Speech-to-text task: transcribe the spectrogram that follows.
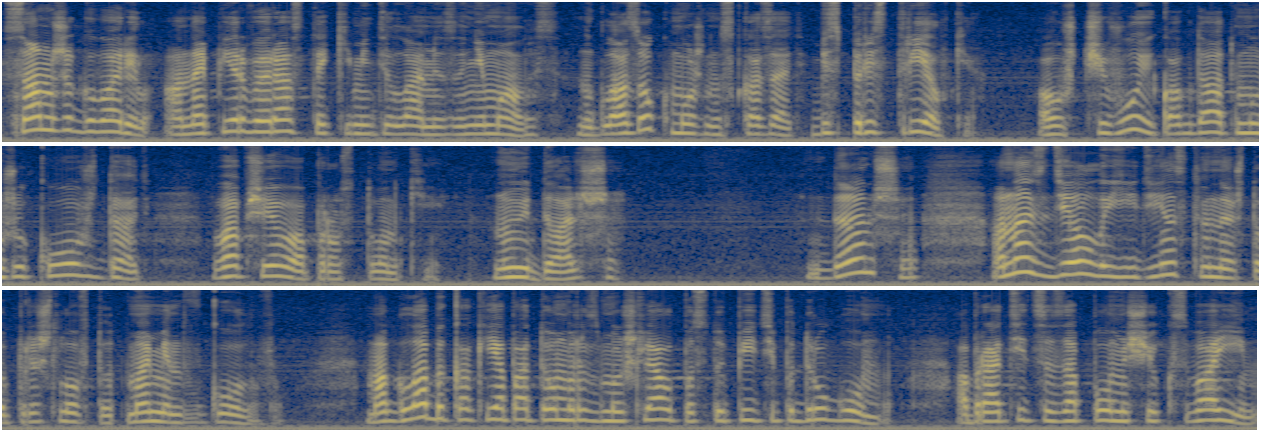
«Сам же говорил, она первый раз такими делами занималась. На глазок, можно сказать, без пристрелки. А уж чего и когда от мужиков ждать, вообще вопрос тонкий. Ну и дальше». Дальше она сделала единственное, что пришло в тот момент в голову. Могла бы, как я потом размышлял, поступить и по-другому, обратиться за помощью к своим.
